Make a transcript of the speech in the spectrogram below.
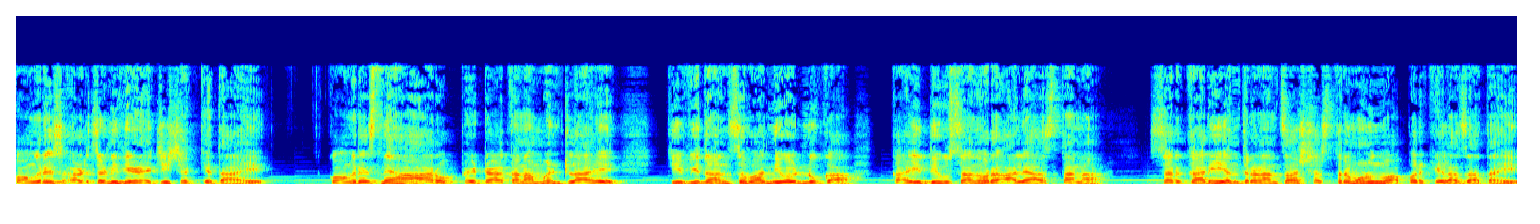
काँग्रेस अडचणीत येण्याची शक्यता आहे. काँग्रेसने हा आरोप फेटाळताना म्हटलं आहे की विधानसभा निवडणुका काही दिवसांवर आल्या असताना सरकारी यंत्रणांचा शस्त्र म्हणून वापर केला जात आहे.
